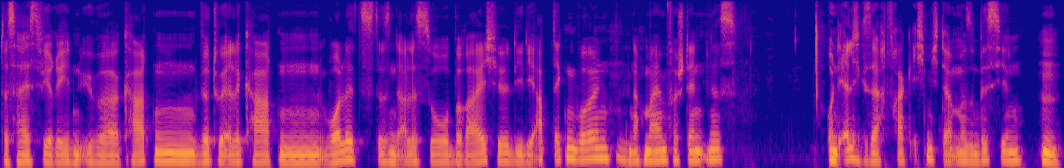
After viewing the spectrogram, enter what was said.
Das heißt, wir reden über Karten, virtuelle Karten, Wallets, das sind alles so Bereiche, die die abdecken wollen, mhm. nach meinem Verständnis. Und ehrlich gesagt frage ich mich da immer so ein bisschen, hm,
